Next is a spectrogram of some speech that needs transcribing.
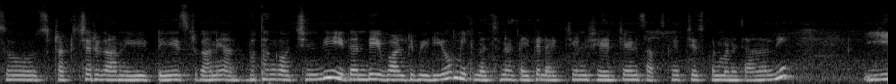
సో స్ట్రక్చర్ కానీ టేస్ట్ కానీ అద్భుతంగా వచ్చింది. ఇదండి ఇవాళ వీడియో. మీకు నచ్చినట్టయితే లైక్ చేయండి షేర్ చేయండి సబ్స్క్రైబ్ చేసుకోండి మన ఛానల్ని. ఈ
